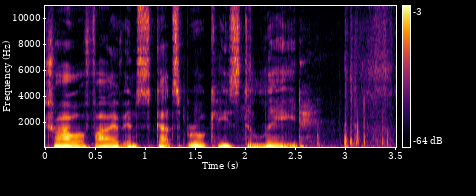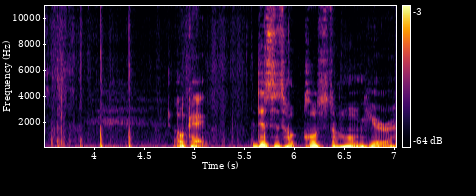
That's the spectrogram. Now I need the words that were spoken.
Trial of five in Scottsboro case delayed. Okay, this is close to home here.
